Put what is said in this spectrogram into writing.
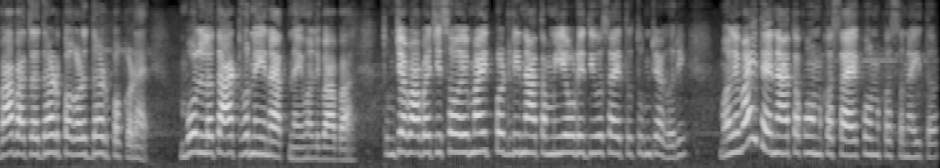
बाबाचं धडपकड धडपकड आहे. बोललं तर आठवणही राहत नाही मला बाबा. तुमच्या बाबाची सवय माहीत पडली ना आता मी एवढे दिवस आहे तर तुमच्या घरी. मला माहीत आहे ना आता कोण कसं आहे कोण कसं नाही तर.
